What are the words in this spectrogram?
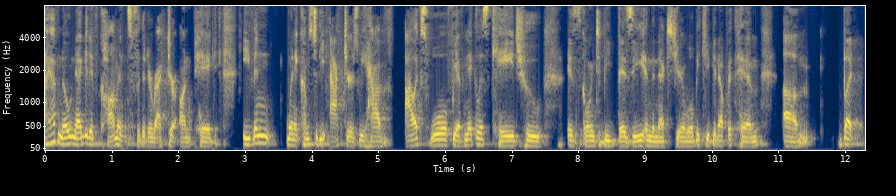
I have no negative comments for the director on Pig. Even when it comes to the actors, we have Alex Wolff, we have Nicolas Cage, who is going to be busy in the next year. We'll be keeping up with him. Um, but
